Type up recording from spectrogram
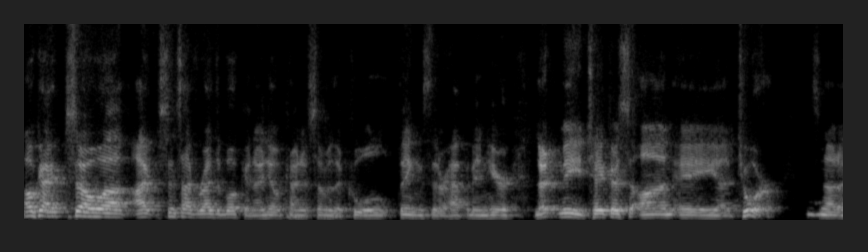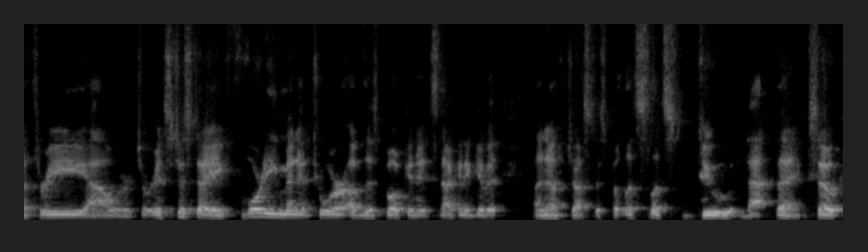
Okay, so uh, I since I've read the book and I know kind of some of the cool things that are happening here, let me take us on a uh, tour. It's not a three-hour tour; it's just a forty-minute tour of this book, and it's not going to give it enough justice. But let's let's do that thing. So,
